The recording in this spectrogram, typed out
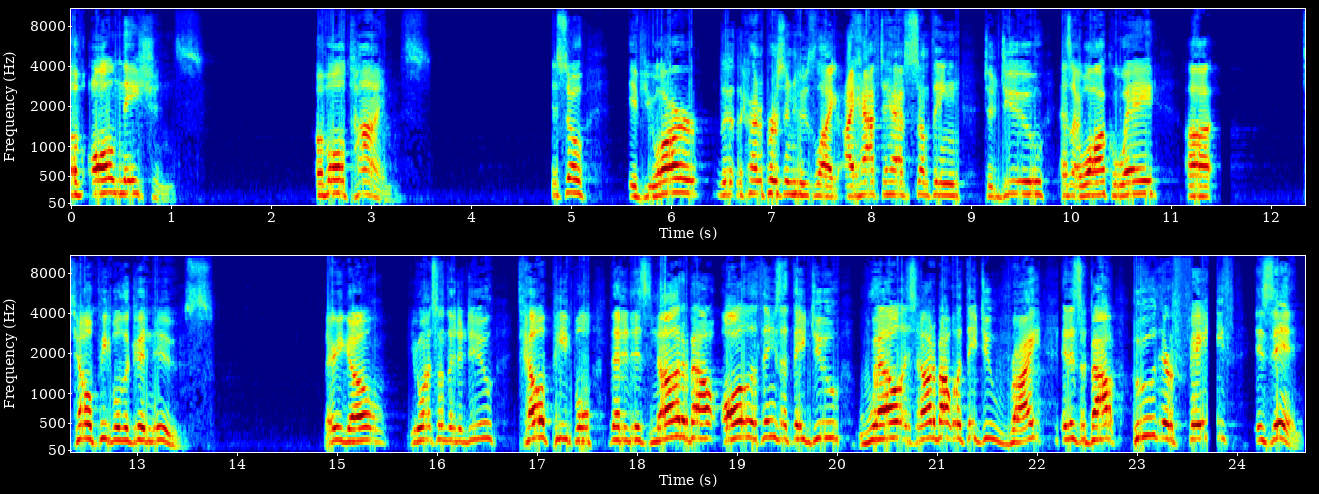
of all nations, of all times. And so if you are the, the kind of person who's like, I have to have something to do as I walk away, uh, tell people the good news. There you go. You want something to do? Tell people that it is not about all the things that they do well. It's not about what they do right. It is about who their faith is in.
